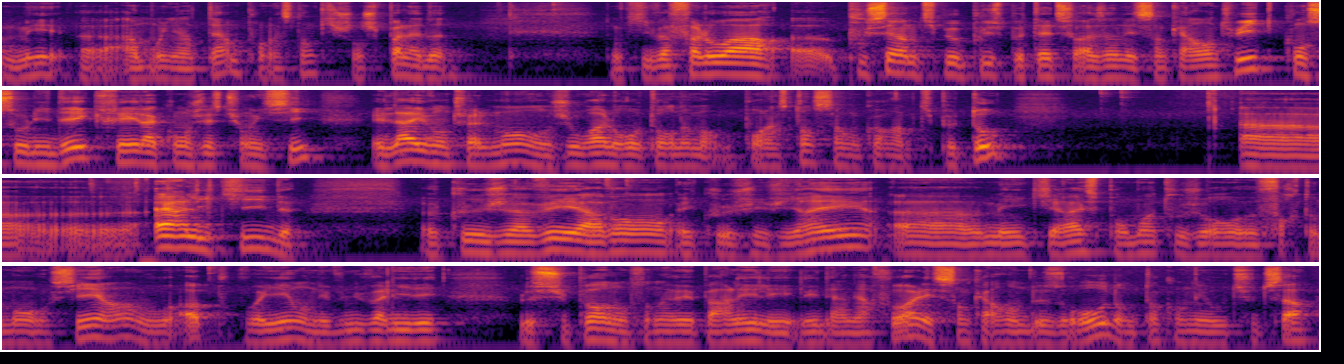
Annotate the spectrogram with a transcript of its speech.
mais à moyen terme, pour l'instant, qui ne change pas la donne. Donc il va falloir euh, pousser un petit peu plus peut-être sur la zone des 148, consolider, créer la congestion ici, et là éventuellement on jouera le retournement. Pour l'instant c'est encore un petit peu tôt. Euh, Air liquide euh, que j'avais avant et que j'ai viré, mais qui reste pour moi toujours fortement haussier. Hein, hop, vous voyez, on est venu valider le support dont on avait parlé les, les dernières fois, les 142 euros. Donc tant qu'on est au-dessus de ça,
